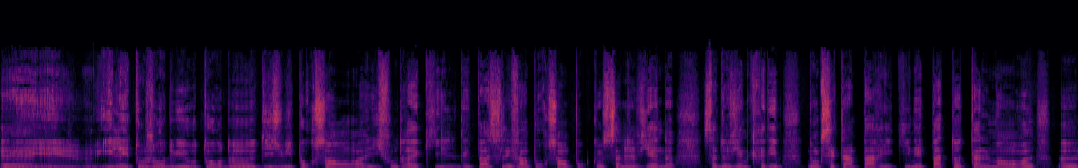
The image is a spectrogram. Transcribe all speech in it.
il est aujourd'hui autour de 18%. Il faudrait qu'il dépasse les 20% pour que ça hmm. devienne, ça deviine crédible. Donc c'est un pari qui n'est pas totalement euh, euh,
